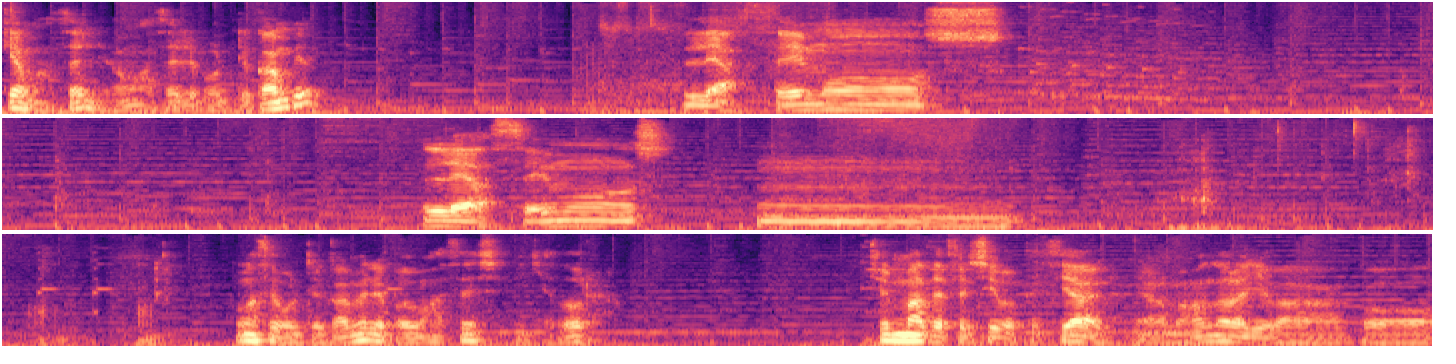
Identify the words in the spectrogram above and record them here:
¿Qué vamos a hacerle? Vamos a hacerle cambio. Le hacemos... Le hacemos... Mmm... Vamos a hacer cambio le podemos hacer semilladora. es más defensivo especial. A lo mejor no la lleva con...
